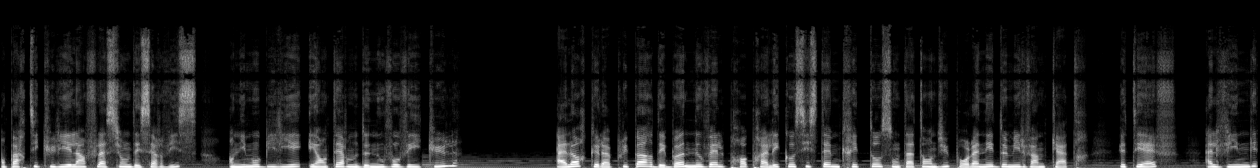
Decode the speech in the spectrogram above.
en particulier l'inflation des services, en immobilier et en termes de nouveaux véhicules? Alors que la plupart des bonnes nouvelles propres à l'écosystème crypto sont attendues pour l'année 2024, ETF, Alving,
